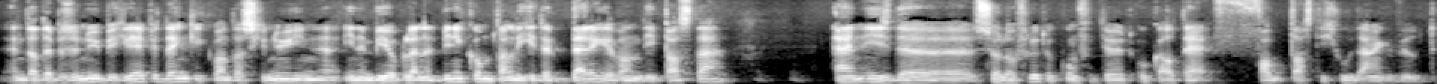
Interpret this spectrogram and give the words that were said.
En dat hebben ze nu begrepen, denk ik, want als je nu in, in een Bioplanet binnenkomt, dan liggen er bergen van die pasta. En is de solo confiteur ook altijd fantastisch goed aangevuld.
